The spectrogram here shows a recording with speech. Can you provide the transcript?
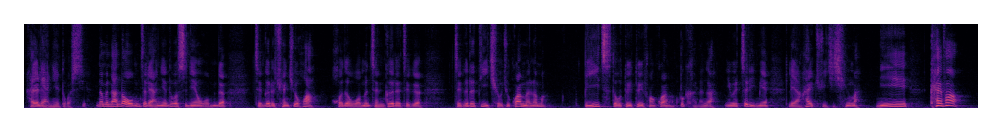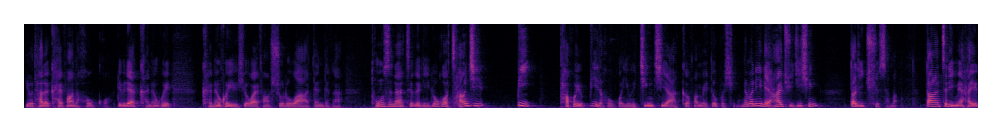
还有两年多时间。那么难道我们这两年多时间，我们的整个的全球化，或者我们整个的这个？整个的地球就关门了吗？彼此都对对方关门，不可能啊！因为这里面两害取其轻嘛。你开放有它的开放的后果，对不对？可能会可能会有些外方输入啊等等啊。同时呢，这个你如果长期闭，它会有闭的后果，因为经济啊各方面都不行。那么你两害取其轻，到底取什么？当然这里面还有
